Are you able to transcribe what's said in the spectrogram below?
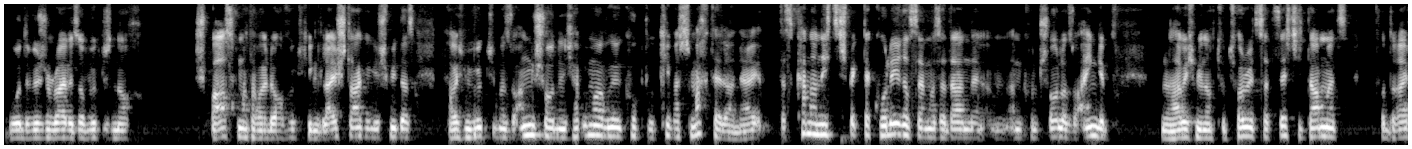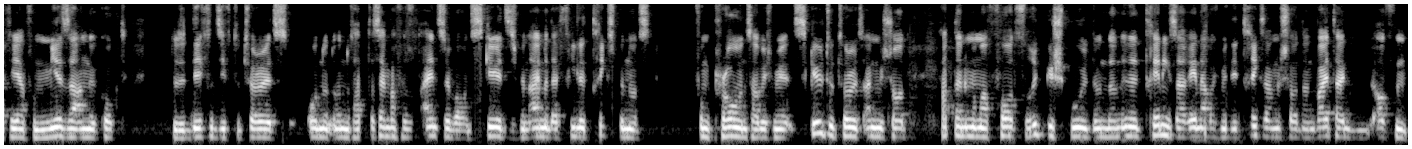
wo Division Rivals auch wirklich noch Spaß gemacht hat, weil du auch wirklich gegen Gleichstarke gespielt hast, habe ich mir wirklich immer so angeschaut und ich habe immer geguckt, okay, was macht er dann? Ja, das kann doch nichts Spektakuläres sein, was er da am Controller so eingibt. Und dann habe ich mir noch Tutorials tatsächlich damals vor drei, vier Jahren von Mirsa angeguckt, Defensiv-Tutorials und und und, und habe das einfach versucht einzubauen. Skills, ich bin einer, der viele Tricks benutzt von Prones, habe ich mir Skill-Tutorials angeschaut, habe dann immer mal vor zurückgespult und dann in der Trainingsarena habe ich mir die Tricks angeschaut, dann weiter auf dem,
